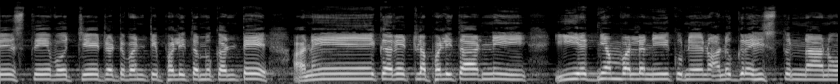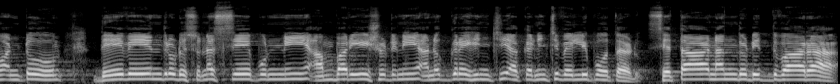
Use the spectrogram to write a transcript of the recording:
చేస్తే వచ్చేటటువంటి ఫలితము కంటే అనేక రెట్ల ఫలితాన్ని ఈ యజ్ఞం వల్ల నీకు నేను అనుగ్రహిస్తున్నాను అంటూ దేవేంద్రుడు సునస్సేపుణ్ణి అంబరీషుడిని అనుగ్రహించి అక్కడి నుంచి వెళ్ళిపోతాడు. శతానందుడి ద్వారా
